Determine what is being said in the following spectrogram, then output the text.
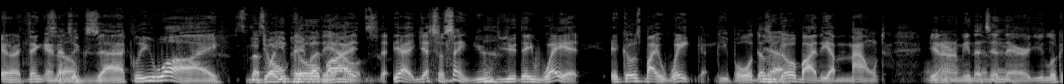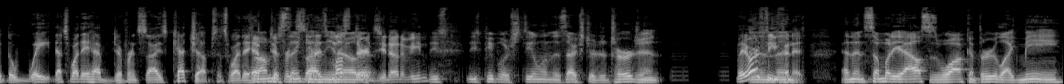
And I think, and that's exactly why. So that's why you pay by the ounce. Yeah, that's what I'm saying. You, you they weigh it. It goes by weight, people. It doesn't Yeah. go by the amount. You know what I mean? That's in there. You look at the weight. That's why they have different size ketchups. That's why they So have I'm different thinking, size you know, mustards. you know what I mean? These these people are stealing this extra detergent They are and thieving then- it. and then somebody else is walking through like me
